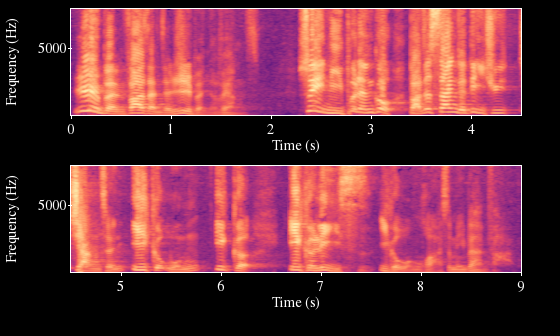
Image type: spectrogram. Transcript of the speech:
日本发展成日本的样子，所以你不能够把这三个地区讲成一个文一个一个历史一个文化是没办法的，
